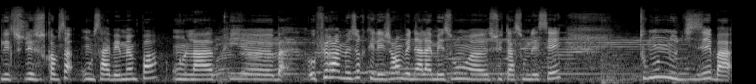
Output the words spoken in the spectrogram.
des, choses comme ça, on savait même pas. On l'a appris bah, au fur et à mesure que les gens venaient à la maison suite à son décès tout le monde nous disait bah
